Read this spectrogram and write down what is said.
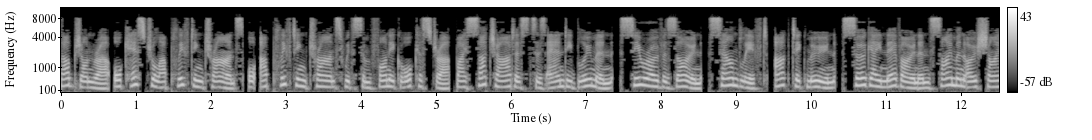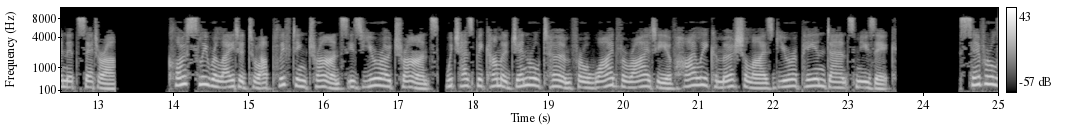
subgenre orchestral uplifting trance or uplifting trance with symphonic orchestra by such artists as Andy Blueman, Searova Zone Soundlift, Arctic Moon, Sergei Nevone and Simon O'Shine etc. Closely related to uplifting trance is Eurotrance, which has become a general term for a wide variety of highly commercialized European dance music. Several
